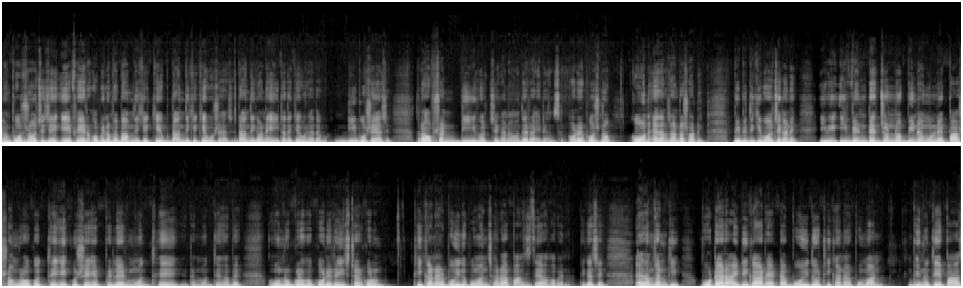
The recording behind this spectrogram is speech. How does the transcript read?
এখন প্রশ্ন হচ্ছে যে এফ এর অবিলম্বে বাম দিকে কে, ডান দিকে কে বসে আছে? ডান দিকে মানে এইটাতে কে বসে দেখো ডি বসে আছে। তাহলে অপশান ডি হচ্ছে এখানে আমাদের রাইট অ্যান্সার পরের প্রশ্ন, কোন অ্যাজামশনটা সঠিক? বিবৃতি কী বলছে এখানে? ইভেন্টের জন্য বিনামূল্যে পাস সংগ্রহ করতে একুশে এপ্রিলের মধ্যে, এটা মধ্যে হবে, অনুগ্রহ করে রেজিস্টার করুন। ঠিকানার বৈধ প্রমাণ ছাড়া পাস দেওয়া হবে না, ঠিক আছে? অ্যাজামশন কি? ভোটার আইডি কার্ড একটা বৈধ ঠিকানা প্রমাণ ভেনুতে পাস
